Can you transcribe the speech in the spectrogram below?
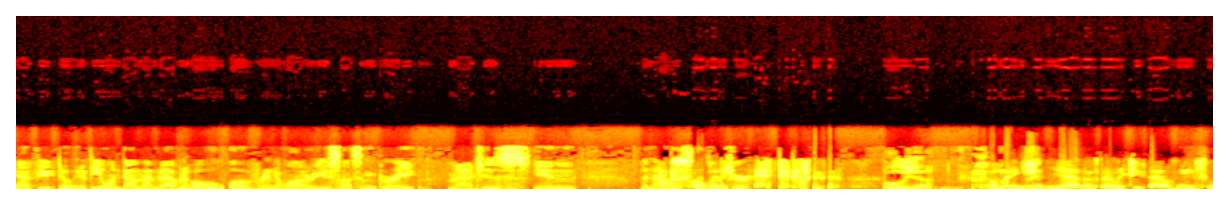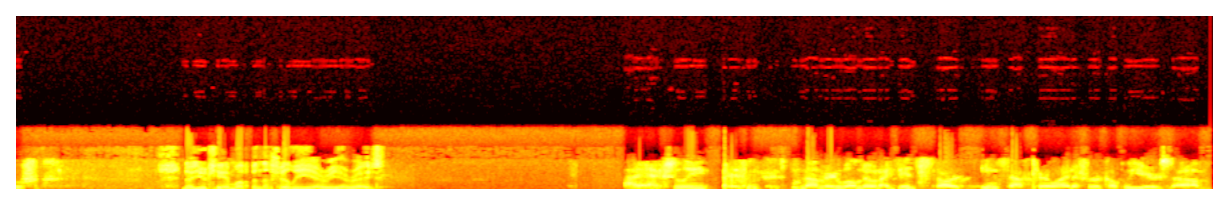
Yeah, if you do, if you went down that rabbit hole of Ring of Honor, you saw some great matches in the oh, nineties. Oh, so many. Sure. Oh yeah. So many, yeah, those early 2000s. Oof. Now you came up in the Philly area, right? I actually, not very well known. I did start in South Carolina for a couple years. Um,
